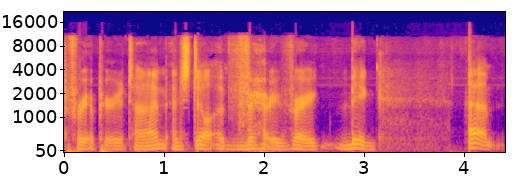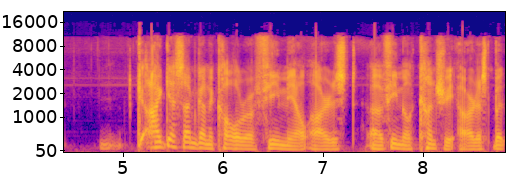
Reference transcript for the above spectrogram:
for a period of time, and still a very, very big. Um, I guess I'm going to call her a female artist, a female country artist, but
